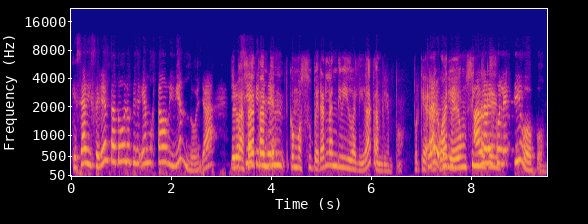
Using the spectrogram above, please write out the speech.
que, sea diferente a todo lo que hemos estado viviendo, ya. Pero y pasar también como superar la individualidad también, pues. Porque Acuario es un signo habla del colectivo, po.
